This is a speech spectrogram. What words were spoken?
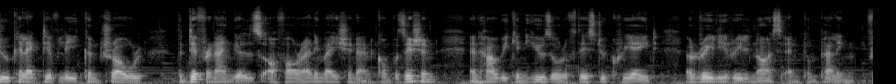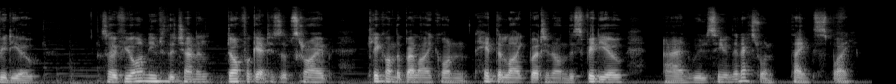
to collectively control the different angles of our animation and composition and how we can use all of this to create a really really nice and compelling video. So if you are new to the channel don't forget to subscribe click on the bell icon hit the like button on this video and we'll see you in the next one. Thanks bye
